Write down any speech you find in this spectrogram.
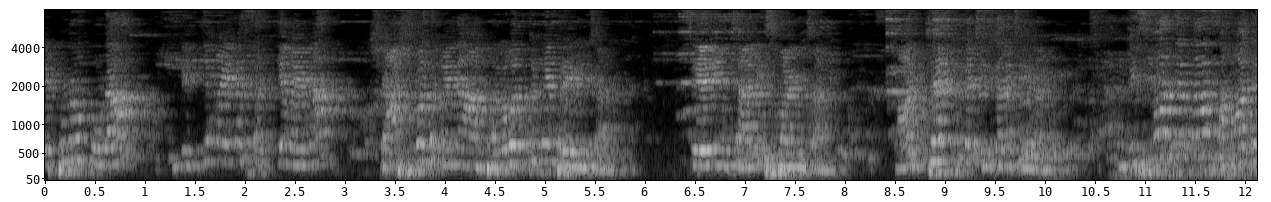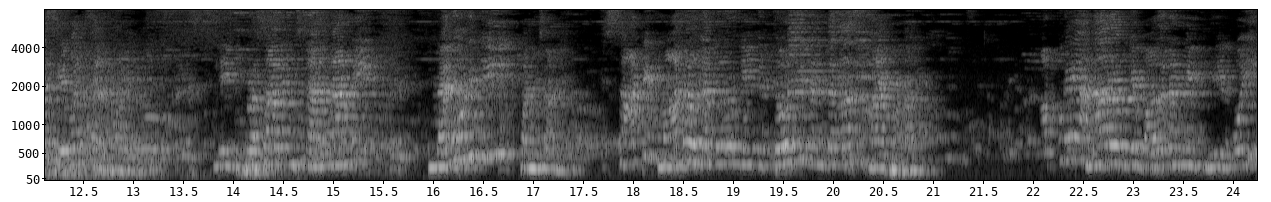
ఎప్పుడూ కూడా నిత్యమైన సత్యమైన శాశ్వతమైన ఆ భగవంతుడే ప్రేమించాలి సేవించాలి స్మరించాలి. ఆధ్యాత్మిక చింతన చేయాలి. నిస్వార్థంగా సమాజ సేవలు జరపాలి నీకు ప్రసాదించిన అన్నాన్ని నలుగురికి పంచాలి. సాటి మానవులను నీకు తోచినంతగా సహాయపడాలి. అప్పుడే అనారోగ్య బాధలన్నీ తీరిపోయి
